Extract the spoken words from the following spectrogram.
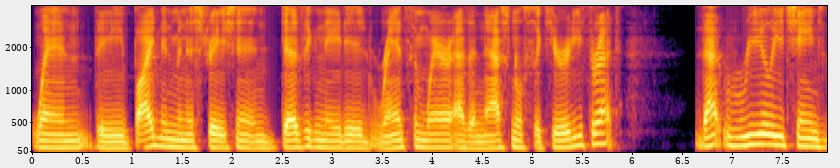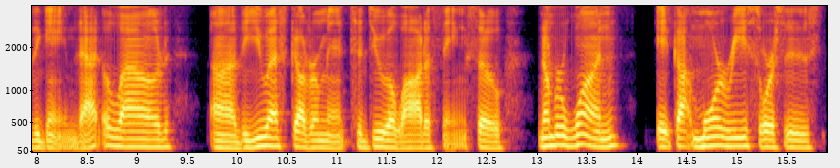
when the Biden administration designated ransomware as a national security threat, that really changed the game. That allowed uh, the US government to do a lot of things. So, number one, it got more resources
